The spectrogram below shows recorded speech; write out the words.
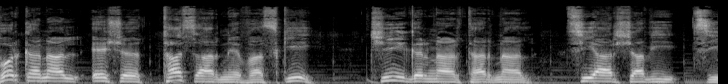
Որ կանալ էշը տաս արնևասկի չի գրնար թարնալ Ցի արշավի ցի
